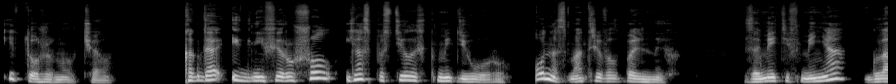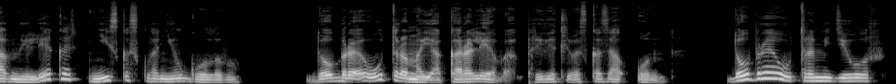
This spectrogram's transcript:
и тоже молчал. Когда Игнифер ушел, я спустилась к Медиору. Он осматривал больных. Заметив меня, главный лекарь низко склонил голову. «Доброе утро, моя королева!» — приветливо сказал он. «Доброе утро, Медиор!»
